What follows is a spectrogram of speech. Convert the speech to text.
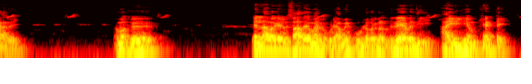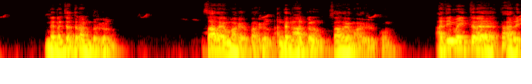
தாரை. நமக்கு எல்லா வகையிலும் சாதகமாக இருக்கக்கூடிய அமைப்பு உள்ளவர்கள் ரேவதி ஆயில்யம் கேட்டை. இந்த நட்சத்திர அன்பர்கள் சாதகமாக இருப்பார்கள். அந்த நாட்களும் சாதகமாக இருக்கும். அதிமைத்திர தாரை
